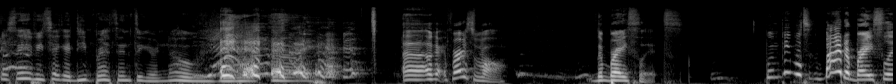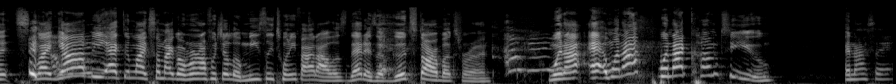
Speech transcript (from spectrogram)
They say if you take a deep breath in through your nose. know, uh, okay, first of all, the bracelets. When people buy the bracelets, like y'all be acting like somebody gonna run off with your little measly twenty five dollars. That is a good Starbucks run. When I when I when I come to you and I say,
